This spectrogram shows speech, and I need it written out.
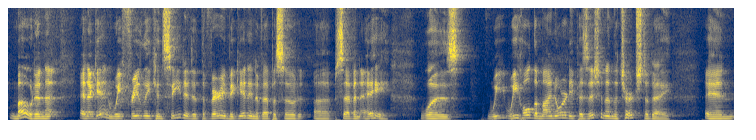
mode, and that, and again, we freely conceded at the very beginning of episode uh, seven A was we we hold the minority position in the church today, and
